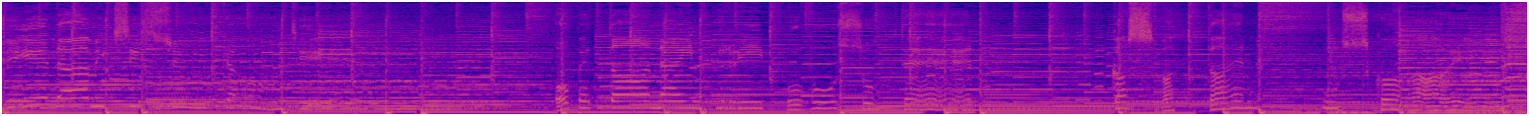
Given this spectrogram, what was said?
Tietää miksi Opettaa näin riippuvuussuhteen. Kasvattaen uskohain. Lupauksiis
